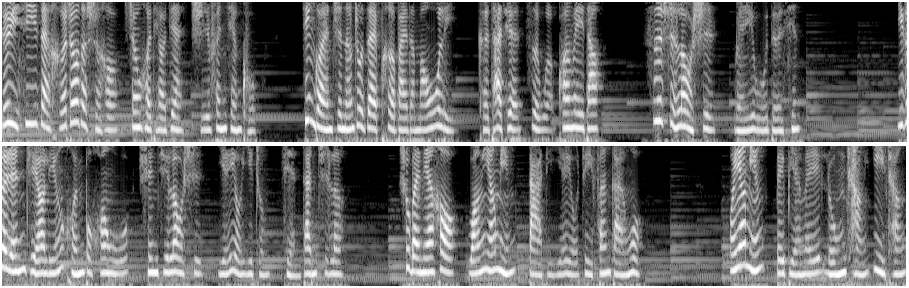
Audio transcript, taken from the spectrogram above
刘禹锡在河州的时候，生活条件十分艰苦，尽管只能住在破败的茅屋里。可他却自我宽慰道：“斯是陋室，惟吾德馨。”一个人只要灵魂不荒芜，身居陋室也有一种简单之乐。数百年后，王阳明大抵也有这番感悟。王阳明被贬为龙场驿丞，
